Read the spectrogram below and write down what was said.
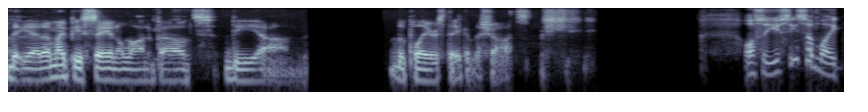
yeah, that might be saying a lot about the um the players taking the shots. Also, you see some like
